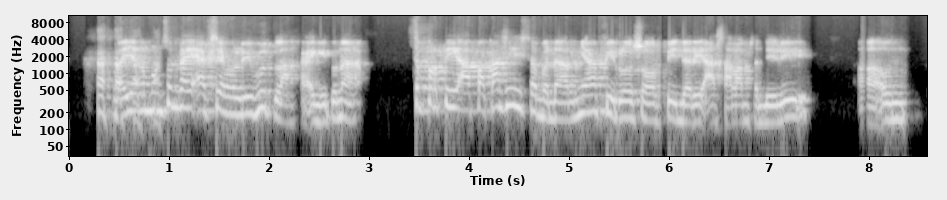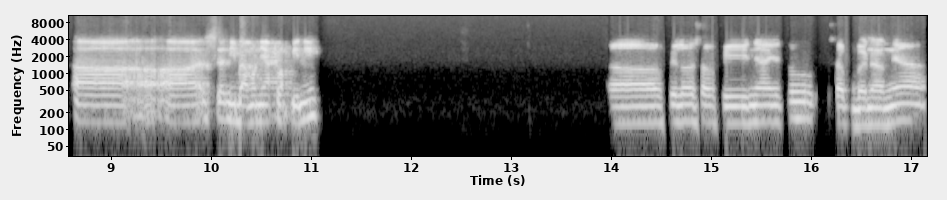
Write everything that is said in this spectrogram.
Bayern Munchen kayak FC Hollywood lah kayak gitu. Nah, seperti apakah sih sebenarnya filosofi dari Asalam sendiri eh, eh, eh, dibangunnya klub ini? Eh, filosofinya itu sebenarnya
